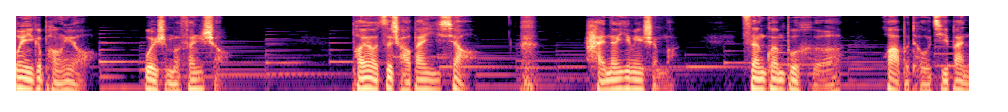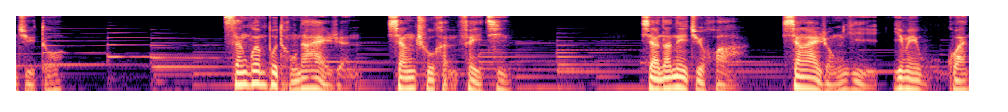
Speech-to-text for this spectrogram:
问一个朋友，为什么分手？朋友自嘲般一笑，还能因为什么？三观不合，话不投机半句多。三观不同的爱人相处很费劲。想到那句话，相爱容易因为五官，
